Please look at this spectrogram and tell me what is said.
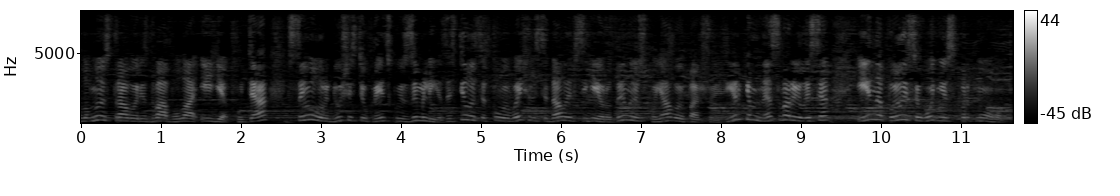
Головною стравою різдва була і є кутя, символ родючості української землі. За стіл святковий вечір сідали всією родиною з появою першої зірки, не сварилися і не пили сьогодні спиртного.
